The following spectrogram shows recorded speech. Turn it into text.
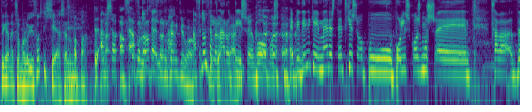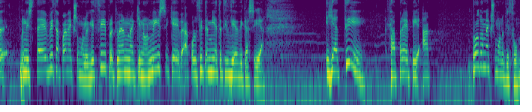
Πήγα να εξομολογηθώ τυχαία σε έναν παπά. Ε, α- αυτό αυτό, το λάθος θέλω το έχω να, κάνει κι εγώ. αυτό Ε, δεν θέλω το να ξέρω αν ρωτήσω εγώ όμως. Επειδή είναι και οι μέρες τέτοιες όπου πολλοί κόσμος ε, θα δε- νηστεύει, θα πάει να εξομολογηθεί προκειμένου να κοινωνήσει και ακολουθείται μια τέτοια διαδικασία. Γιατί θα πρέπει α, πρώτον να εξομολογηθούμε.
